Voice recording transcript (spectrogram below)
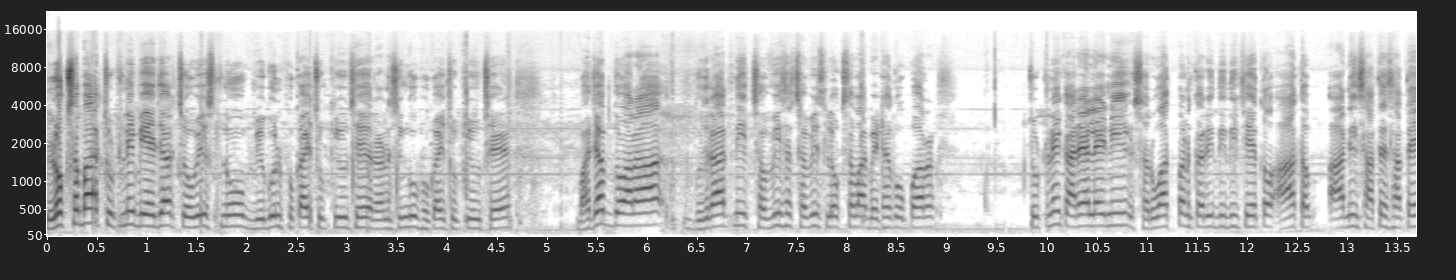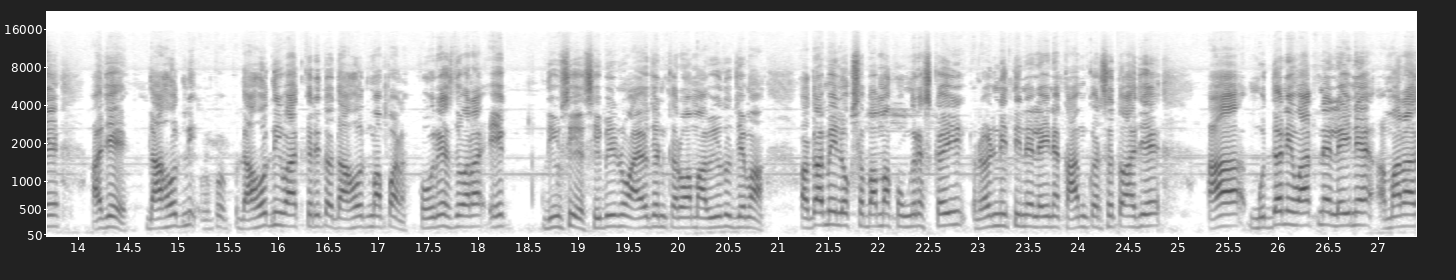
લોકસભા ચૂંટણી બે હજાર ચોવીસનું બિગુલ ફૂંકાઈ ચૂક્યું છે, રણસિંગુ ફૂંકાઈ ચૂક્યું છે. ભાજપ દ્વારા ગુજરાતની છવ્વીસે છવ્વીસ લોકસભા બેઠક ઉપર ચૂંટણી કાર્યાલયની શરૂઆત પણ કરી દીધી છે. તો આ આની સાથે સાથે આજે દાહોદની દાહોદની વાત કરીએ તો દાહોદમાં પણ કોંગ્રેસ દ્વારા એક દિવસીય શિબિરનું આયોજન કરવામાં આવ્યું હતું, જેમાં આગામી લોકસભામાં કોંગ્રેસ કઈ રણનીતિને લઈને કામ કરશે? તો આજે આ મુદ્દાની વાતને લઈને અમારા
